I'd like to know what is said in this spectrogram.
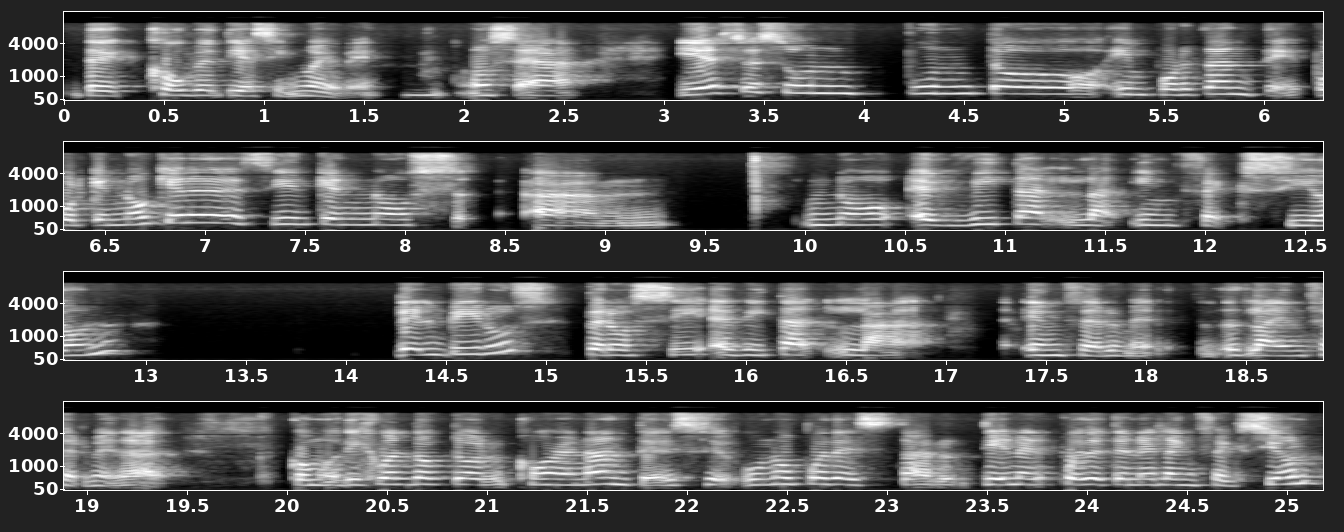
de COVID-19. O sea, y eso es un punto importante porque no quiere decir que nos no evita la infección del virus, pero sí evita la, enfermedad como dijo el doctor Coren antes, uno puede estar, tiene, puede tener la infección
